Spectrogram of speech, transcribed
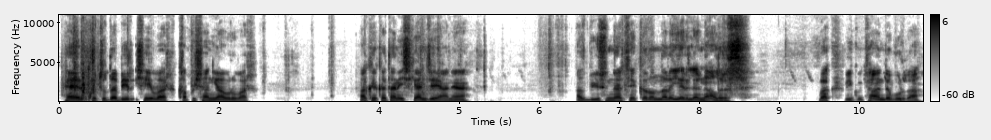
her kutuda bir şey var. Kapışan yavru var. Hakikaten işkence yani ha. Az büyüsünler tekrar onları yerlerine alırız. Bak bir tane de burada.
